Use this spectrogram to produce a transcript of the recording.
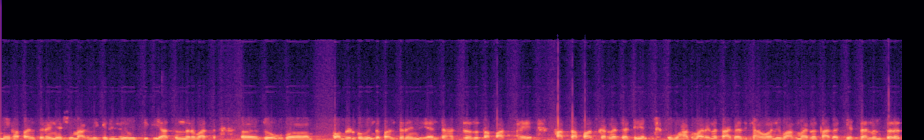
मेघा पानसरे पानसरेंनी अशी मागणी केलेली होती की या संदर्भात जो कॉम्रेड गोविंद पानसरे यांच्या हत्येचा जो तपास आहे हा तपास करण्यासाठी वाघमारेला ताब्यात घ्यावं आणि वाघमारेला ताब्यात घेतल्यानंतरच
